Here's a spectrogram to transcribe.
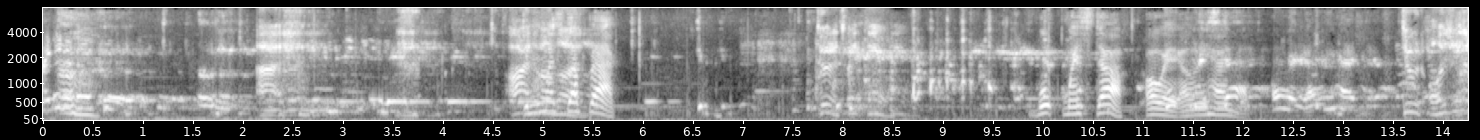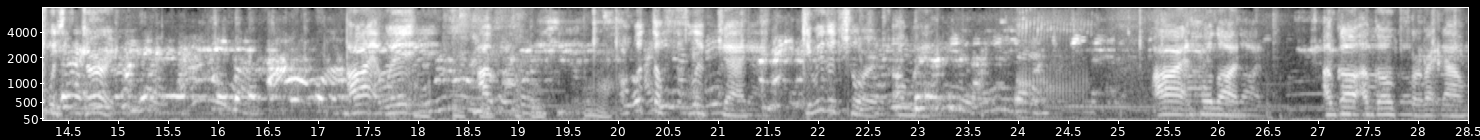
I need to Uh, Alright, Give me my hold stuff back. Dude, it's right there. Whoop, my stuff. Oh wait, I only had. Dude, all you had was dirt. Alright, wait. I, oh, what the flip, Jack? Give me the charge. Oh wait. Alright, hold on. I'm go. I'm going for it right now.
